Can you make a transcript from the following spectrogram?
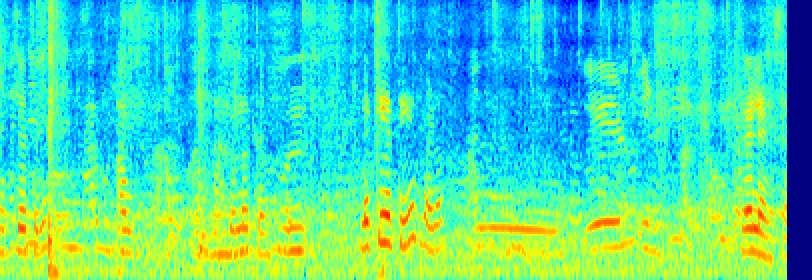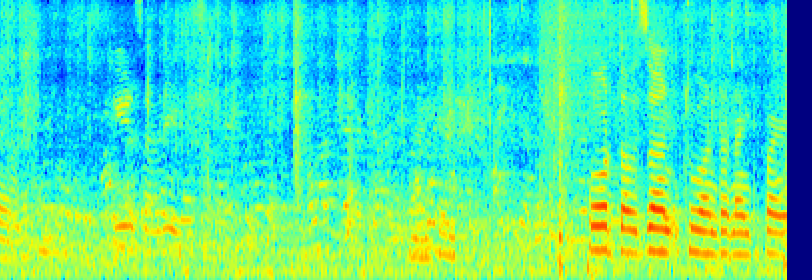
ಹೆಚ್ಚೈತಿಗೆ ಚಲೋತ ಲೆಕ್ಕ ಐತಿ ಮೇಡಮ್ ಏಳು ಎಂಟು ಸಾವಿರ. ಏಳೆಂಟು ಸಾವಿರ. ಏಳು ಸಾವಿರ ಎಂಟು ಸಾವಿರ. Four thousand two hundred ninety five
